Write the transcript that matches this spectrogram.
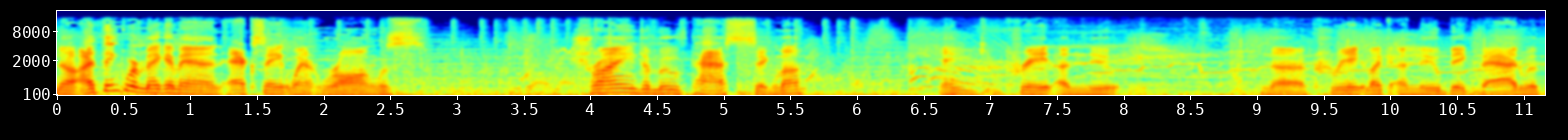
No, I think where Mega Man X8 went wrong was trying to move past Sigma and create a new no, create like a new big bad with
